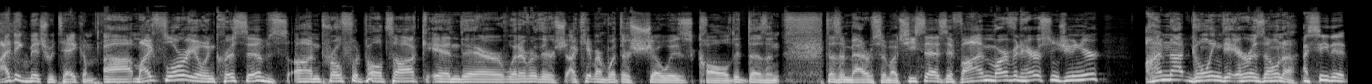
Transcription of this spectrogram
I think Mitch would take him. Uh, Mike Florio and Chris Simms on Pro Football Talk and their whatever their I can't remember what their show is called. It doesn't doesn't matter so much. He says if I'm Marvin Harrison Jr., I'm not going to Arizona. I see that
